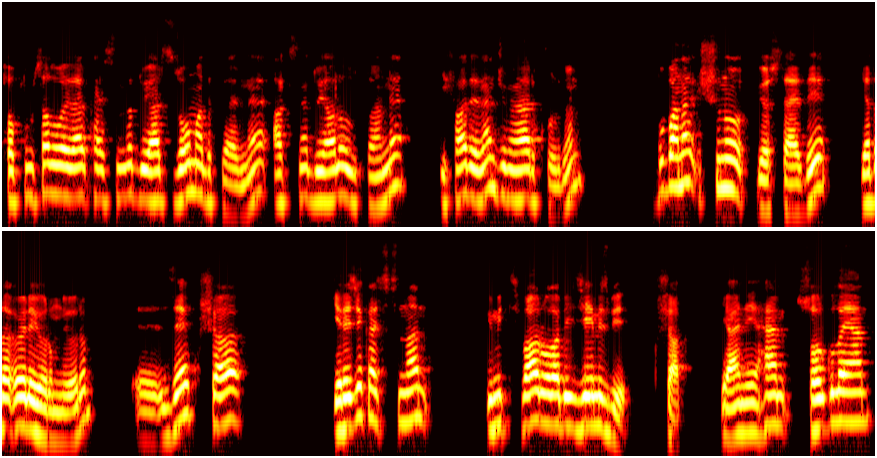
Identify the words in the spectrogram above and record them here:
toplumsal olaylar karşısında duyarsız olmadıklarını, aksine duyarlı olduklarını ifade eden cümleler kurdun. Bu bana şunu gösterdi ya da öyle yorumluyorum. Z kuşağı gelecek açısından ümit var olabileceğimiz bir kuşak. Yani hem sorgulayan,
